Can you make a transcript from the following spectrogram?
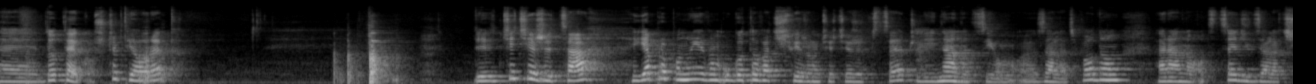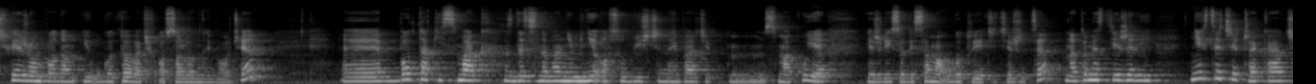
E, Do tego szczypiorek, ciecierzyca. Ja proponuję Wam ugotować świeżą ciecierzycę, czyli na noc ją e, zalać wodą, rano odcedzić, zalać świeżą wodą i ugotować w osolonej wodzie. E, Bo taki smak zdecydowanie mnie osobiście najbardziej mm, smakuje, jeżeli sobie sama ugotuję ciecierzycę. Natomiast jeżeli nie chcecie czekać,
